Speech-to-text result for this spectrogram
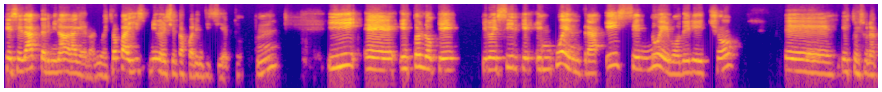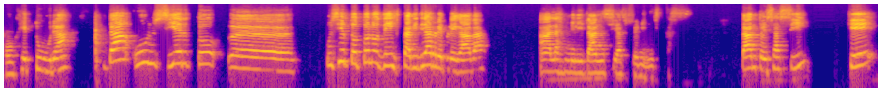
que se da terminada la guerra en nuestro país, 1947. Y eh, esto es lo que quiero decir que encuentra ese nuevo derecho, eh, esto es una conjetura, da un cierto eh, un cierto tono de estabilidad replegada a las militancias feministas. Tanto es así que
